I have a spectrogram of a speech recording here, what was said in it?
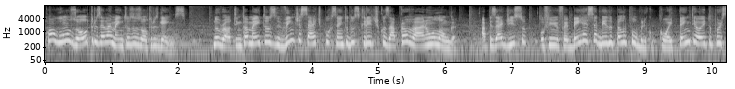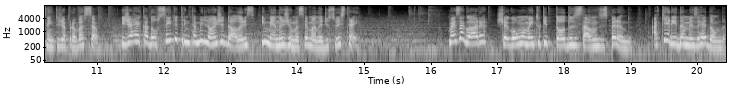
com alguns outros elementos dos outros games. No Rotten Tomatoes, 27% dos críticos aprovaram o longa, Apesar disso, o filme foi bem recebido pelo público, com 88% de aprovação, e já arrecadou 130 milhões de dólares em menos de uma semana de sua estreia. Mas agora chegou o momento que todos estávamos esperando: a querida mesa redonda.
